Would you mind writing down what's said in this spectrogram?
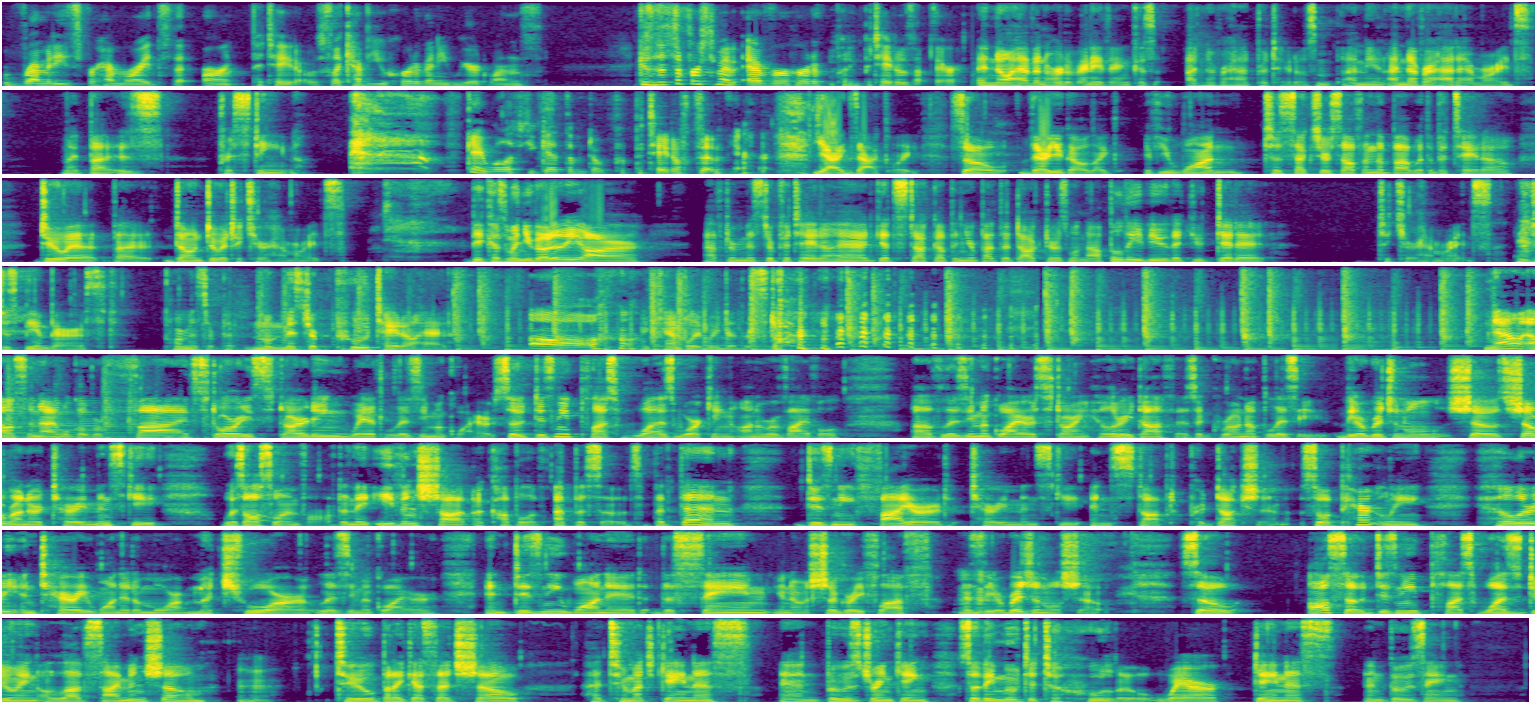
remedies for hemorrhoids that aren't potatoes? Like, have you heard of any weird ones? Because this is the first time I've ever heard of putting potatoes up there. And no, I haven't heard of anything because I've never had potatoes. I mean, I've never had hemorrhoids. My butt is pristine. Okay, well, if you get them, don't put potatoes in there. Yeah, exactly. So there you go. Like, if you want to sex yourself in the butt with a potato, do it, but don't do it to cure hemorrhoids. Because when you go to the ER after Mr. Potato Head gets stuck up in your butt, the doctors will not believe you that you did it to cure hemorrhoids. You'd just be embarrassed. Poor Mr. P- M- Mr. Potato Head. Oh, I can't believe we did this story. Now, Alice and I will go over five stories, starting with Lizzie McGuire. So, Disney Plus was working on a revival of Lizzie McGuire starring Hilary Duff as a grown up Lizzie. The original show's showrunner, Terry Minsky, was also involved, and they even shot a couple of episodes. But then Disney fired Terry Minsky and stopped production. So apparently, Hilary and Terry wanted a more mature Lizzie McGuire, and Disney wanted the same, you know, sugary fluff as the mm-hmm. original show. So also, Disney Plus was doing a Love Simon show mm-hmm. too, but I guess that show had too much gayness and booze drinking. So they moved it to Hulu, where gayness and boozing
